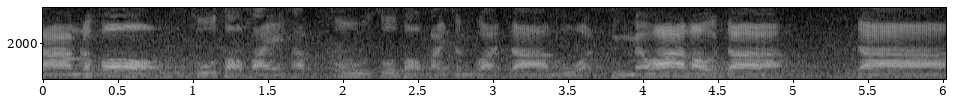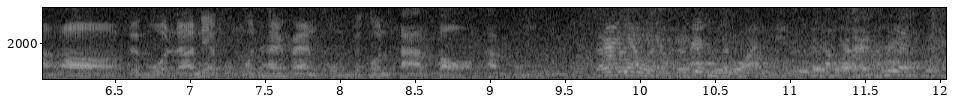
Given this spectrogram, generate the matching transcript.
ตามแล้วก็สู้ต่อไปครับ สู้สู้ต่อไปจนกว่าจะบวชถึงแม้ว่าเราจะจะเอ่อไปบวชแล้วเนี่ยผมก็จะให้แฟนผมเป็นคนตามต่อครับผม อะอย่างย่างแฟนบวชนี่คือเราได้เพื่อนแท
